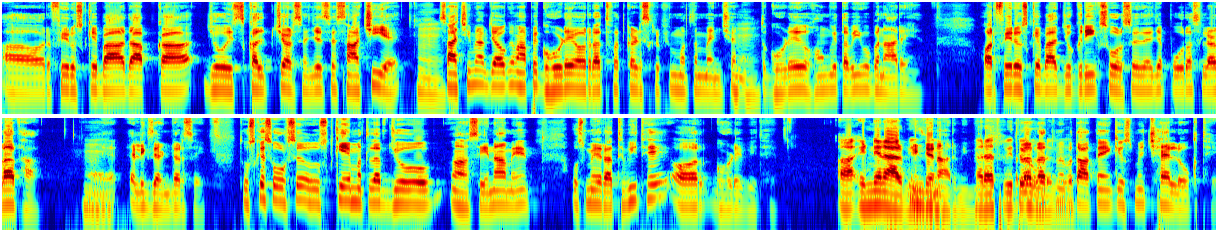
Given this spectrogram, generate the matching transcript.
और फिर उसके बाद आपका जो स्कल्पचर्स हैं जैसे सांची है हम्म। सांची में आप जाओगे वहाँ पे घोड़े और रथ वथ का डिस्क्रिप्शन मतलब मेंशन है। हम्म। तो घोड़े होंगे तभी वो बना रहे हैं। और फिर उसके बाद जो ग्रीक सोर्सेज है जब पोरस लड़ा था एलेक्जेंडर से तो उसके सोर्स उसके मतलब जो आ, सेना में उसमें रथ भी थे और घोड़े भी थे। इंडियन आर्मी इंडियन आर्मी में। रथ भी थे रथ में बताते हैं कि उसमें छह लोग थे।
